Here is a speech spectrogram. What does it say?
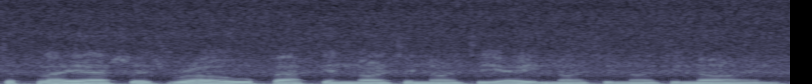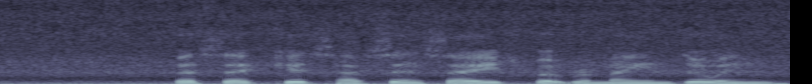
to play Ash's role back in 1998 1999 but said kids have since aged but remain doing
